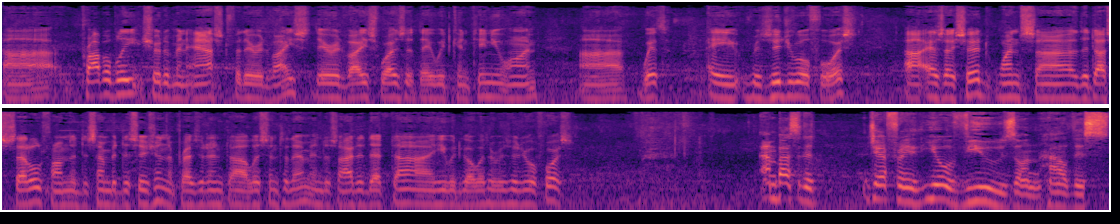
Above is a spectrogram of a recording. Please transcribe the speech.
uh, probably should have been asked for their advice. Their advice was that they would continue on uh, with a residual force. Uh, as I said, once uh, the dust settled from the December decision, the president uh, listened to them and decided that uh, he would go with a residual force. Ambassador Jeffrey, your views on how this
